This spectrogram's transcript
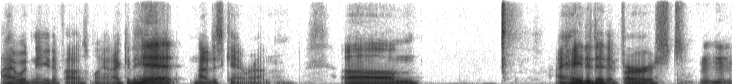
I would need if I was playing. I could hit, and I just can't run. Um, I hated it at first hmm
